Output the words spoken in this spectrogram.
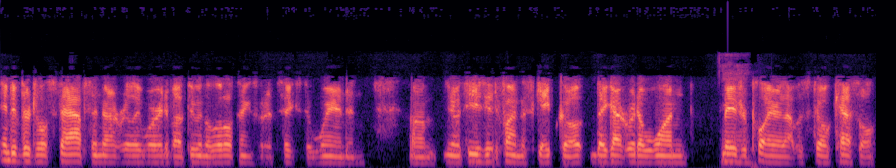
individual snaps and not really worried about doing the little things what it takes to win. And um, you know, it's easy to find the scapegoat. They got rid of one major player that was Phil Kessel.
